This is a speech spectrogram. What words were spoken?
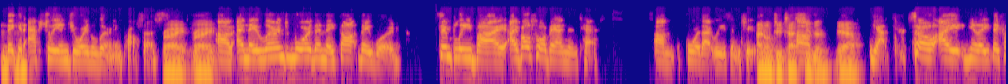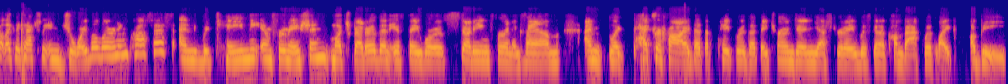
Mm-hmm. They could mm-hmm. actually enjoy the learning process. Right, right. Um, and they learned more than they thought they would simply by, I've also abandoned tests um, for that reason too. I don't do tests um, either. Yeah. Yeah. So I, you know, they, they, felt like they could actually enjoy the learning process and retain the information much better than if they were studying for an exam and like petrified that the paper that they turned in yesterday was going to come back with like a B.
